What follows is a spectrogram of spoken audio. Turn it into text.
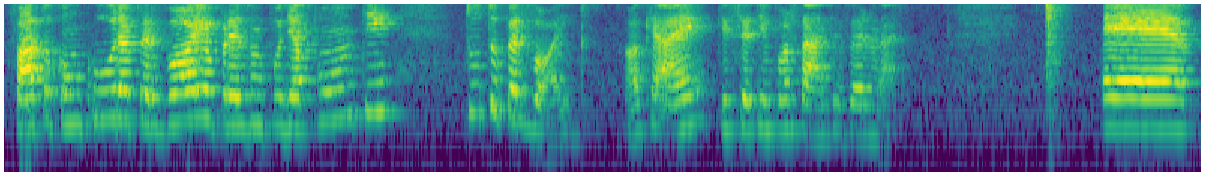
fatto con cura per voi ho preso un po' di appunti tutto per voi ok? Che siete importanti per me. E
